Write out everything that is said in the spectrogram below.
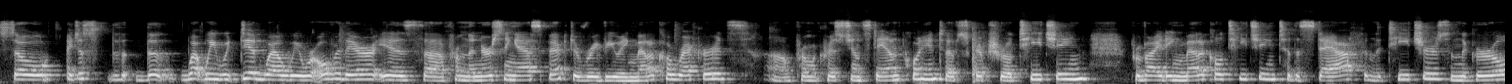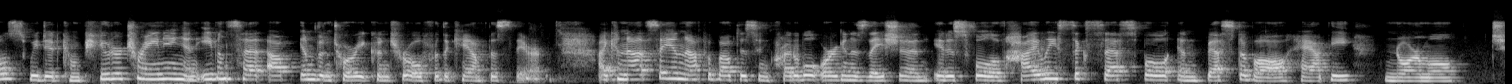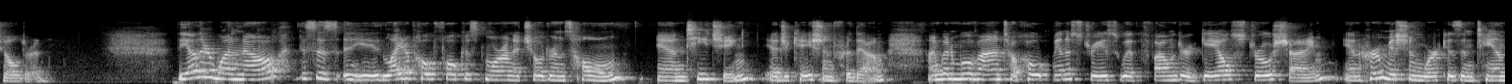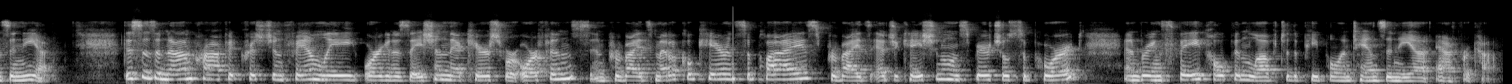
So I just the, the what we did while we were over there is uh, from the nursing aspect of reviewing medical records um, from a Christian standpoint of scriptural teaching, providing medical teaching to the staff and the teachers and the girls. We did computer training and even set up inventory control for the campus there. I cannot say enough about this incredible organization. It is full of highly successful and best of all happy, normal children. The other one now, this is uh, Light of Hope focused more on a children's home and teaching, education for them. I'm going to move on to Hope Ministries with founder Gail Stroheim, and her mission work is in Tanzania. This is a nonprofit Christian family organization that cares for orphans and provides medical care and supplies, provides educational and spiritual support, and brings faith, hope, and love to the people in Tanzania, Africa.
